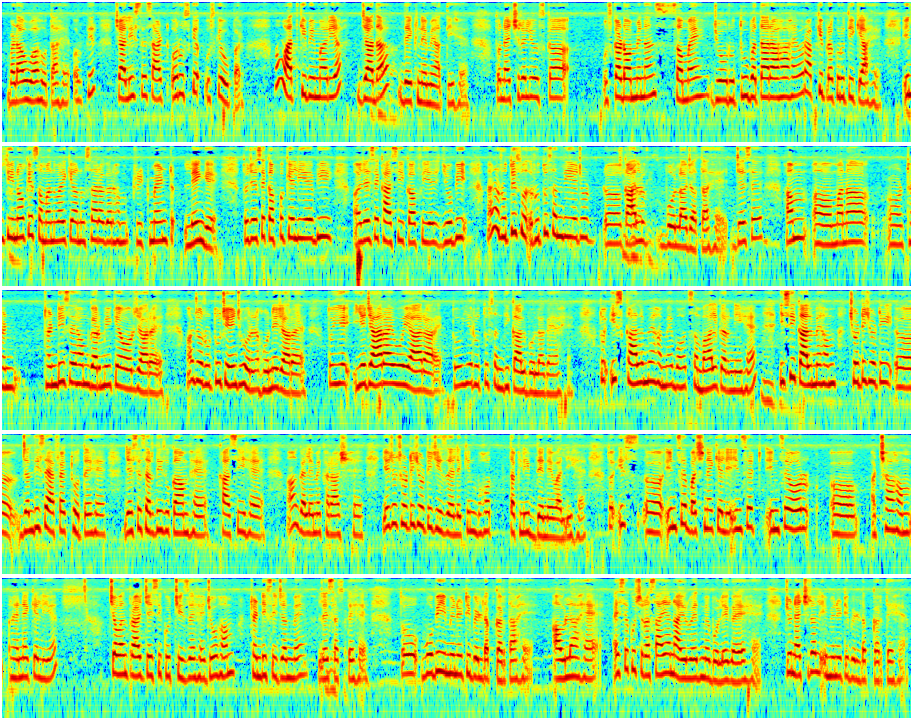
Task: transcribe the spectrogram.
बड़ा हुआ होता है, और फिर चालीस से साठ और उसके उसके ऊपर। वात की बीमारियाँ ज़्यादा देखने में आती है। तो नेचुरली उसका उसका डोमिनेंस समय जो ऋतु बता रहा है और आपकी प्रकृति क्या है। इन तीनों के समन्वय के अनुसार अगर हम ट्रीटमेंट लेंगे तो जैसे कफ के लिए भी जैसे खांसी कफ ये जो भी है ना ऋतु ऋतु संधि ये जो काल बोला जाता है। जैसे हम माना ठंड ठंडी से हम गर्मी के ओर जा रहे हैं हाँ जो ऋतु चेंज हो होने जा रहा है तो ये ये जा रहा है वो ये आ रहा है। तो ये ऋतु संधि काल बोला गया है। तो इस काल में हमें बहुत संभाल करनी है। हम्म। इसी काल में हम छोटी छोटी जल्दी से अफेक्ट होते हैं। जैसे सर्दी ज़ुकाम है खांसी है आ, गले में खराश है ये जो छोटी छोटी चीज़ें लेकिन बहुत तकलीफ़ देने वाली है। तो इस इनसे बचने के लिए इनसे इनसे और अच्छा हम रहने के लिए च्यवनप्राश जैसी कुछ चीज़ें हैं जो हम ठंडी सीज़न में ले सकते हैं। तो वो भी इम्यूनिटी बिल्डअप करता है। आंवला है, ऐसे कुछ रसायन आयुर्वेद में बोले गए हैं, जो नेचुरल इम्यूनिटी बिल्डअप करते हैं।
